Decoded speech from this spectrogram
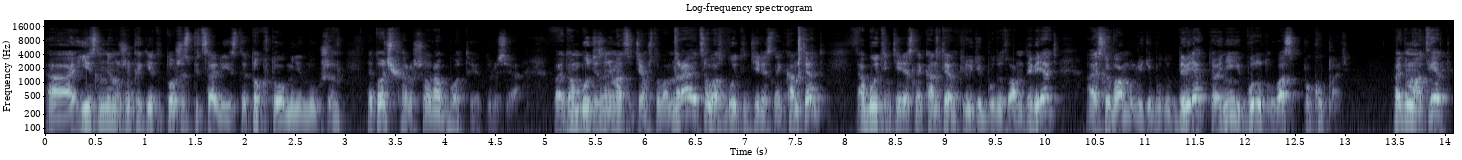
Э, если мне нужны какие-то тоже специалисты, то кто мне нужен? Это очень хорошо работает, друзья. Поэтому будете заниматься тем, что вам нравится, у вас будет интересный контент. А будет интересный контент, люди будут вам доверять. А если вам люди будут доверять, то они и будут у вас покупать. Поэтому ответ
